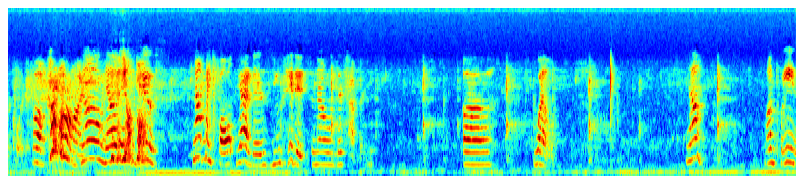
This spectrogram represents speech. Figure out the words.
recording. Oh come on! No, no, your it's fault. It's not my fault. Yeah, it is. You hit it, so now this happened. Uh, well, No. On, please.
